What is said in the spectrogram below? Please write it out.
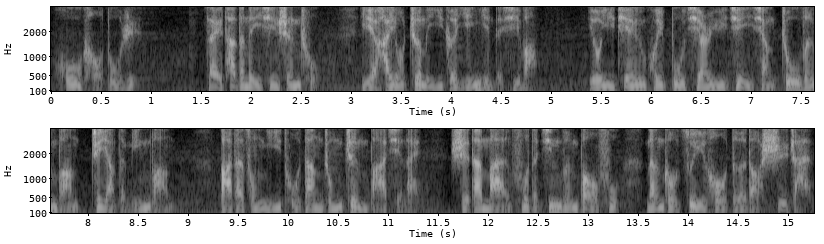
糊口度日。在他的内心深处，也还有这么一个隐隐的希望：有一天会不期而遇见像周文王这样的明王。把他从泥土当中振拔起来，使他满腹的经纶抱负能够最后得到施展。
